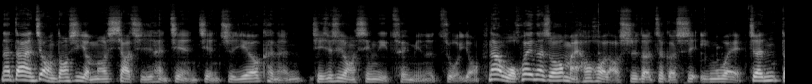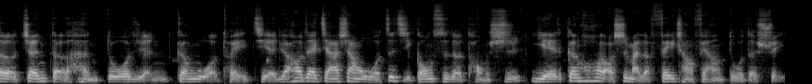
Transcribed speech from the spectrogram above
那当然，这种东西有没有效，其实很见仁见智，也有可能其实就是一种心理催眠的作用。那我会那时候买厚厚老师的这个，是因为真的真的很多人跟我推荐，然后再加上我自己公司的同事也跟厚厚老师买了非常非常多的水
